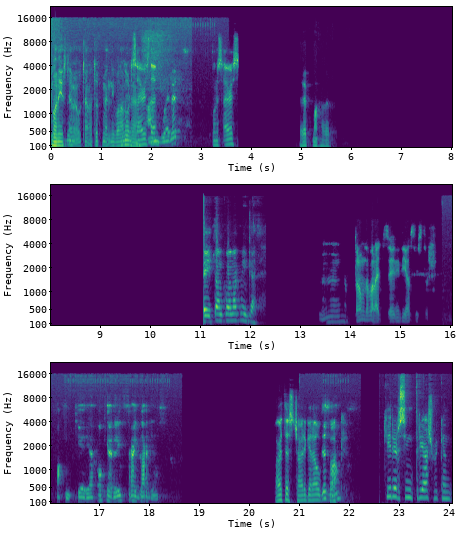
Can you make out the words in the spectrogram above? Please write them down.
Van értelme utánatok menni Going to valamivel? Cyrus then? I'm webbed. Going to Cyrus? Rep Mahaver. Itt tankolnak minket? Mm, nem tudom, de van egy Zénidi, az biztos. Fucking carrier. Okay, let's try guardians. Arthas, try to get out. This one. Fuck. Carriers in triage, we can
